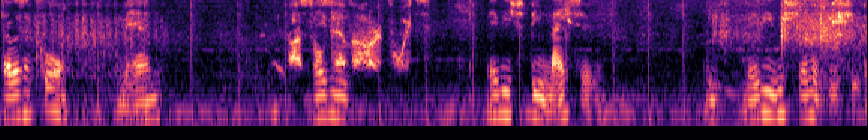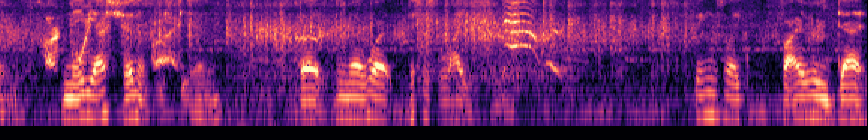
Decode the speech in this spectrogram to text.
That wasn't cool, man. Maybe, maybe you should be nicer. Maybe we shouldn't be shooting. Maybe I shouldn't be stealing. But you know what? This is life. It's things like fiery death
